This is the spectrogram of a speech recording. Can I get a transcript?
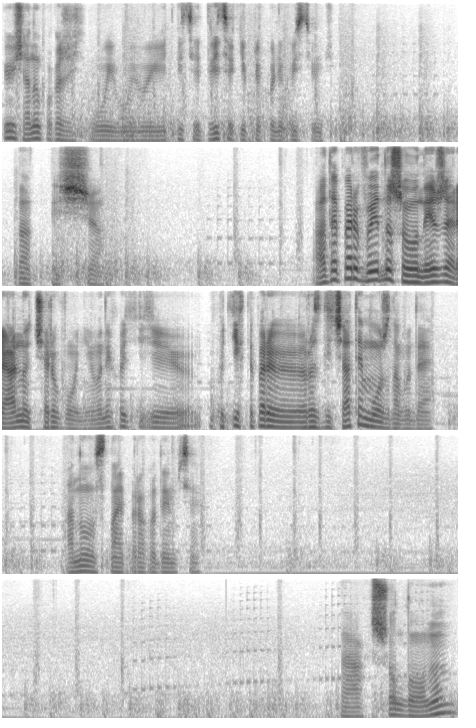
Чуєш, а ну покажись. Ой, ой, ой, дивіться, дивіться, який прикольний костюмчик. Та ти що? А тепер видно, що вони вже реально червоні. Вони хоч, хоч їх тепер розлічати можна буде. А ну, снайпера подивимося. Так, шоломом,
